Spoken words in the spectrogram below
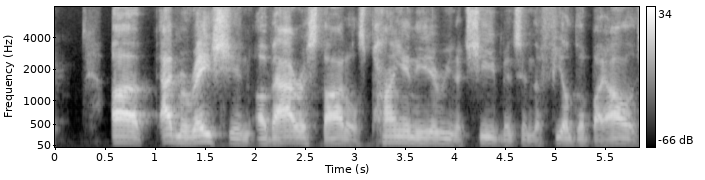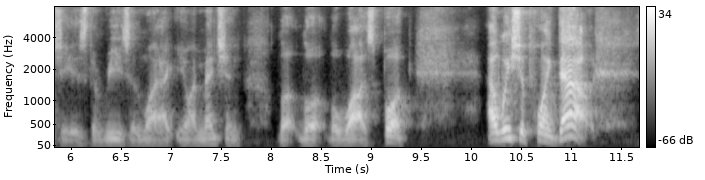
uh, admiration of Aristotle's pioneering achievements in the field of biology is the reason why I, you know I mentioned Leroy's book. And we should point out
